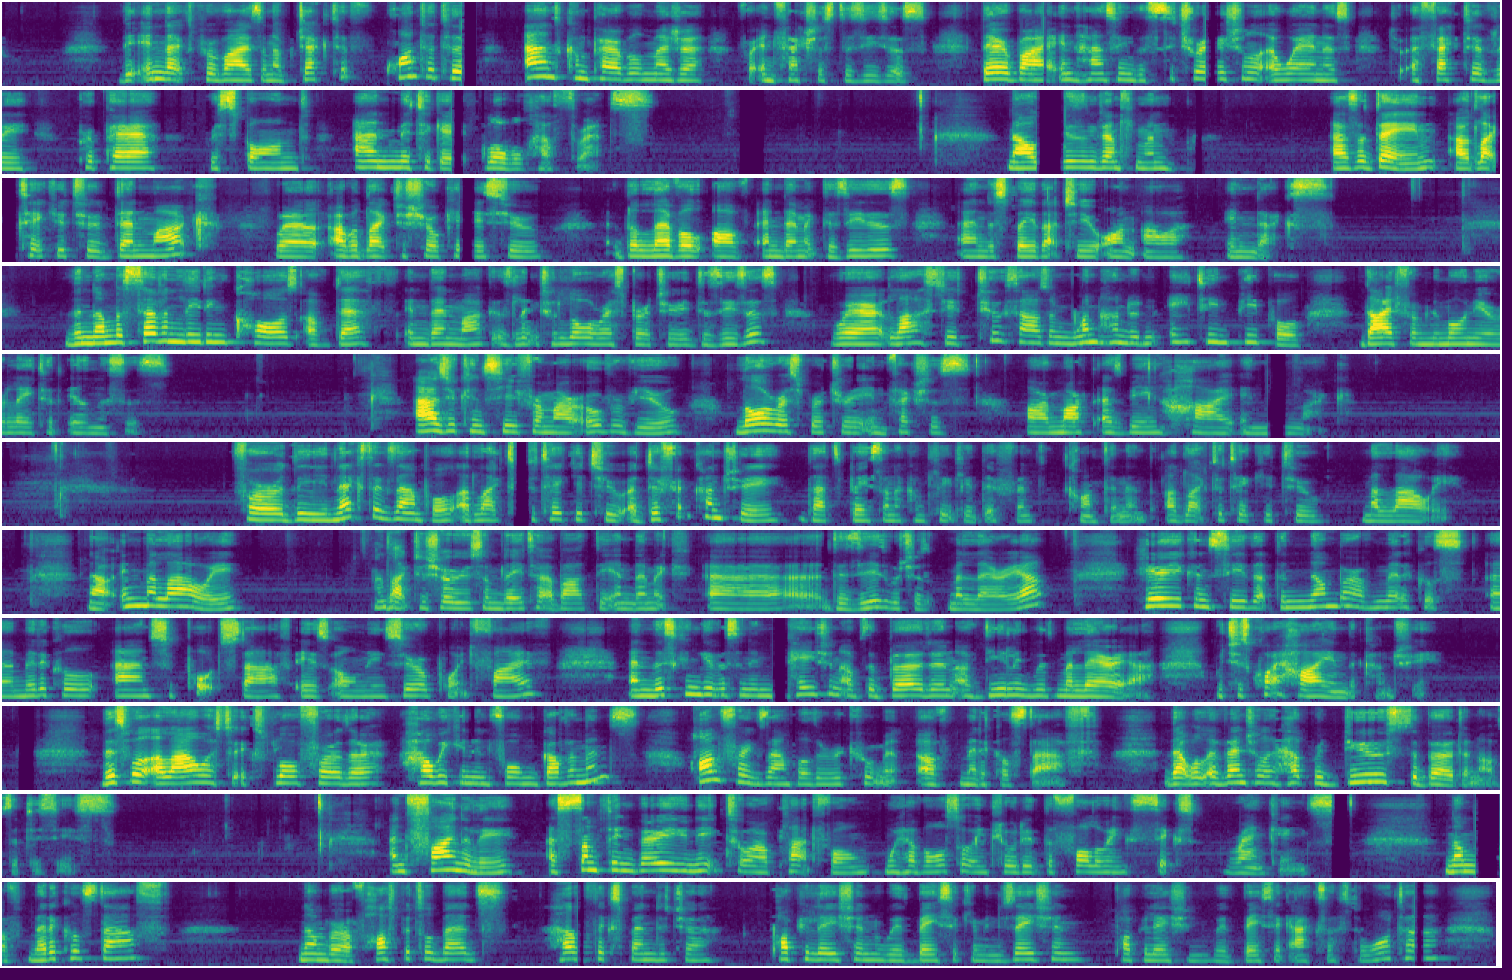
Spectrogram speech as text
The index provides an objective, quantitative, and comparable measure for infectious diseases, thereby enhancing the situational awareness to effectively prepare, respond, and mitigate global health threats. Now, ladies and gentlemen, as a Dane, I would like to take you to Denmark, where I would like to showcase you the level of endemic diseases and display that to you on our index. The number seven leading cause of death in Denmark is linked to lower respiratory diseases, where last year 2,118 people died from pneumonia-related illnesses. As you can see from our overview, lower respiratory infections are marked as being high in Denmark. For the next example, I'd like to take you to a different country that's based on a completely different continent. I'd like to take you to Malawi. Now, in Malawi, I'd like to show you some data about the endemic uh, disease, which is malaria. Here you can see that the number of medical, uh, medical and support staff is only 0.5 and this can give us an indication of the burden of dealing with malaria, which is quite high in the country. This will allow us to explore further how we can inform governments on, for example, the recruitment of medical staff that will eventually help reduce the burden of the disease. And finally, as something very unique to our platform, we have also included the following six rankings. Number of medical staff, number of hospital beds, health expenditure, population with basic immunization, population with basic access to water,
